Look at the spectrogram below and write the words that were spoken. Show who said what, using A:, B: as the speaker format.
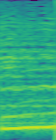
A: 嗯。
